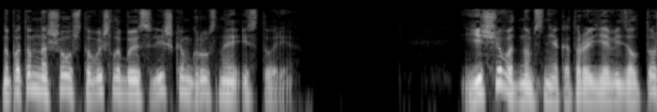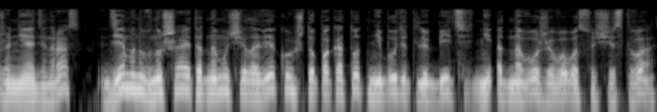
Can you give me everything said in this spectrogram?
но потом нашел, что вышла бы слишком грустная история. Еще в одном сне, который я видел тоже не один раз, демон внушает одному человеку, что пока тот не будет любить ни одного живого существа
